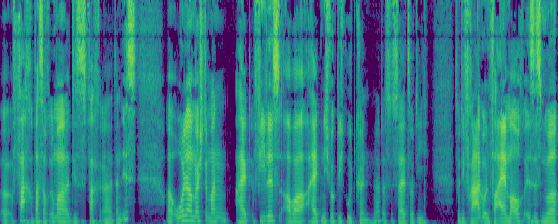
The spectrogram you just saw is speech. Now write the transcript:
äh, Fach, was auch immer dieses Fach äh, dann ist. Äh, oder möchte man halt vieles, aber halt nicht wirklich gut können. Ne? Das ist halt so die, so die Frage und vor allem auch, ist es nur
